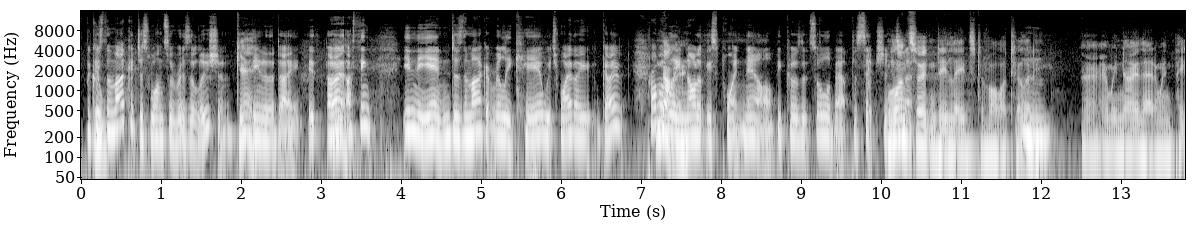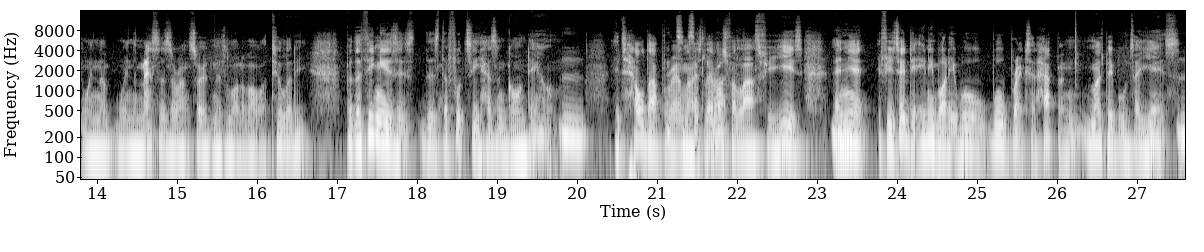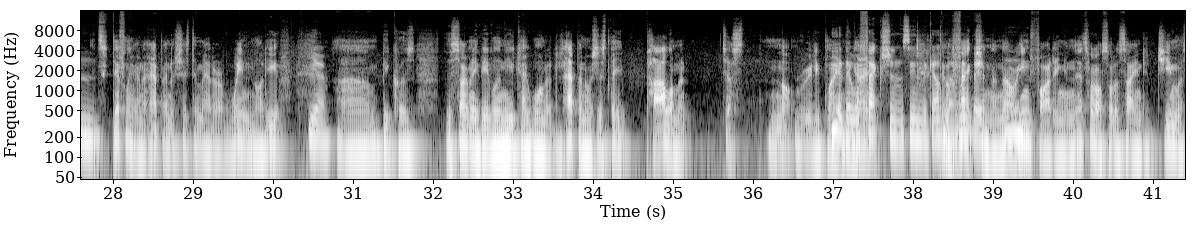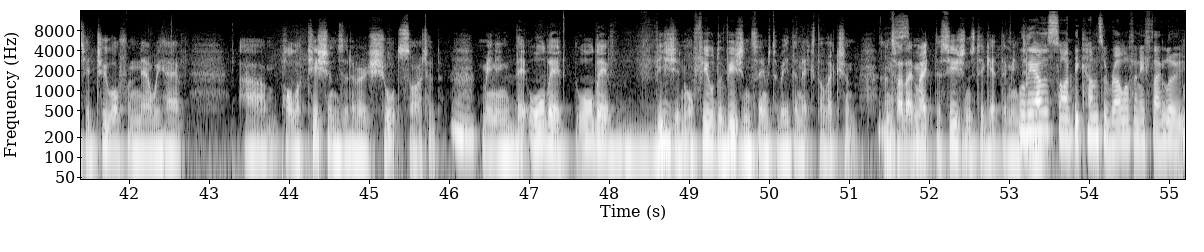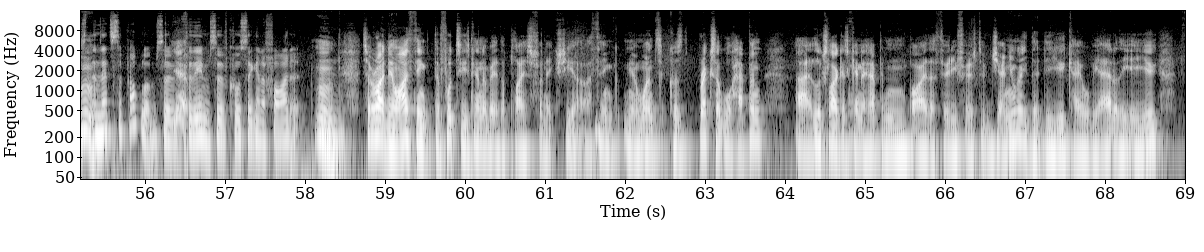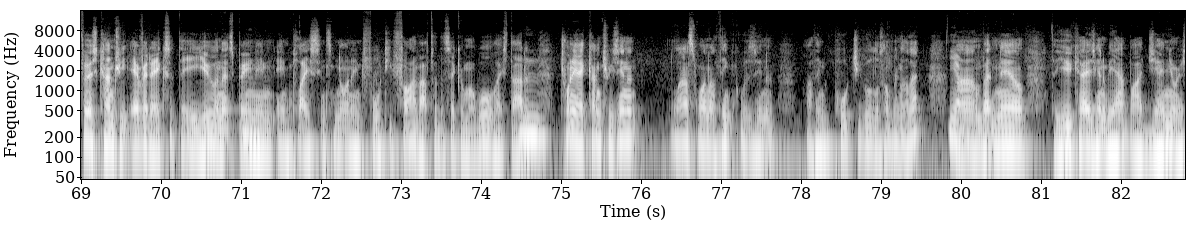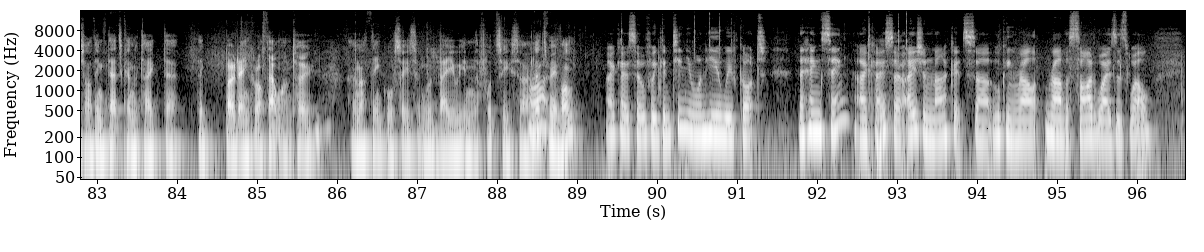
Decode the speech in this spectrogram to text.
Because the market just wants a resolution Yeah. at the end of the day. It, I, don't, I think in the end, does the market really care which way they go? Probably No. not at this point now because it's all about perception, Well, isn't it? uncertainty leads to volatility, Mm. Uh, and we know that. And when pe- when the when the masses are uncertain, there's a lot of volatility. But the thing is, is there's the FTSE hasn't gone down. It's held up Mm. That's around those levels right. Mm. for the last few years. And yet, if you said to anybody, "Will will Brexit happen?" most people would say yes. Mm. It's definitely going to happen. It's just a matter of when, not if. Yeah. Um, because there's so many people in the UK wanted it to happen. It was just the Parliament just not really playing Yeah, the there were game factions in the government. There were factions, and they were Mm. infighting, and that's what I was sort of saying to Jim. I said too often now we have um, politicians that are very short-sighted, Mm. meaning that all their all their vision or field of vision seems to be the next election, and so they make decisions to get them into. Well, the other side becomes irrelevant if they lose, and that's the problem. So Yeah. for them, so of course they're going to fight it. Mm. So right now, I think the FTSE is going to be the place for next year. I think you know once because Brexit will happen. Uh, it looks like it's going to happen by the 31st of January that the UK will be out of the EU. First country ever to exit the EU, and that's been in, in place since 1945 after the Second World War. They started 28 countries in it. Last one I think was in I think Portugal or something like that. Yeah. Um, but now the UK is going to be out by January, so I think that's going to take the, the boat anchor off that one too. And I think we'll see some good value in the FTSE. So All let's right. move on. Okay, so if we continue on here, we've got the Hang Seng. Okay, so Asian markets uh, looking ra- rather sideways as well.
